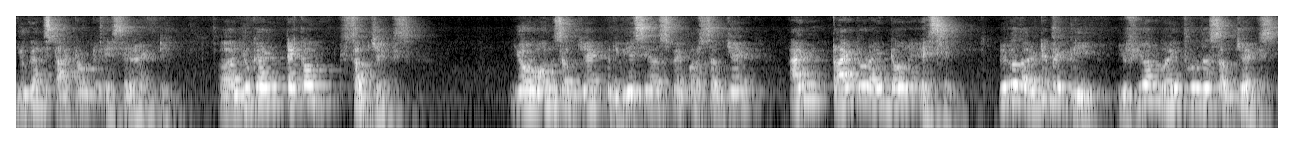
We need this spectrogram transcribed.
you can start out essay writing. Uh, you can take out subjects, your own subject, previous year's paper subject and try to write down essay. Because ultimately, if you are going through the subjects,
